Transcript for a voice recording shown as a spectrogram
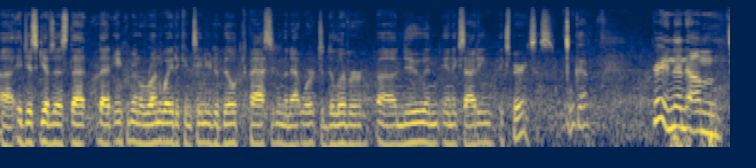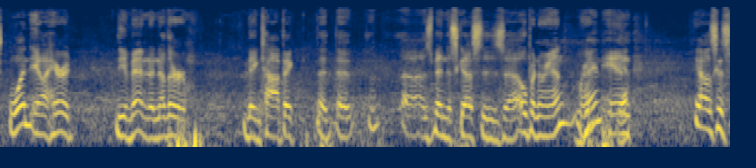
Uh, it just gives us that, that incremental runway to continue to build capacity in the network to deliver uh, new and, and, exciting experiences. Okay, great. And then um, one, you know, here at the event, another big topic that, that uh, has been discussed is uh, Open RAN, mm-hmm. right? And yeah. You know, I was just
